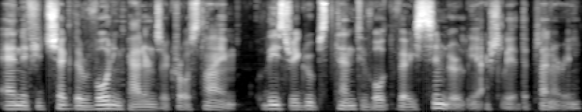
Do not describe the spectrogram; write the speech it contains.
And if you check their voting patterns across time, these three groups tend to vote very similarly, actually, at the plenary.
